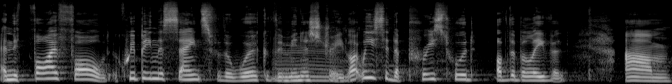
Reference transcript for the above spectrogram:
and the fivefold, equipping the saints for the work of the ministry. Like we said, the priesthood of the believer. Um,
